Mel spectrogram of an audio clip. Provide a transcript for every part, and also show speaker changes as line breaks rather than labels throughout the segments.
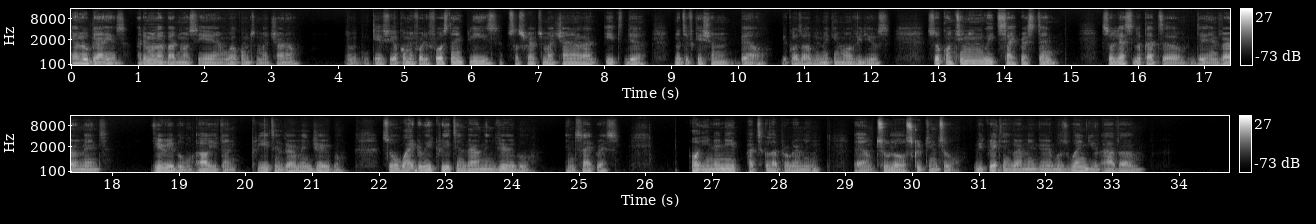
Hello guys, Ademola Badmus here and welcome to my channel. In case you are coming for the first time, please subscribe to my channel and hit the notification bell because I'll be making more videos. So continuing with Cypress 10, so let's look at um, the environment variable, how you can create environment variable. So why do we create environment variable in Cypress or in any particular programming um, tool or scripting tool? We create environment variables when you have um,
